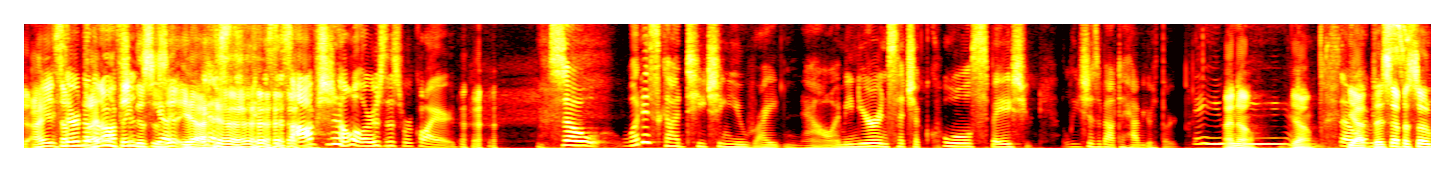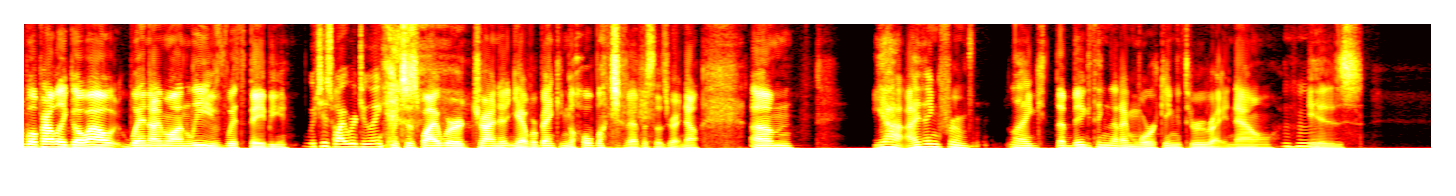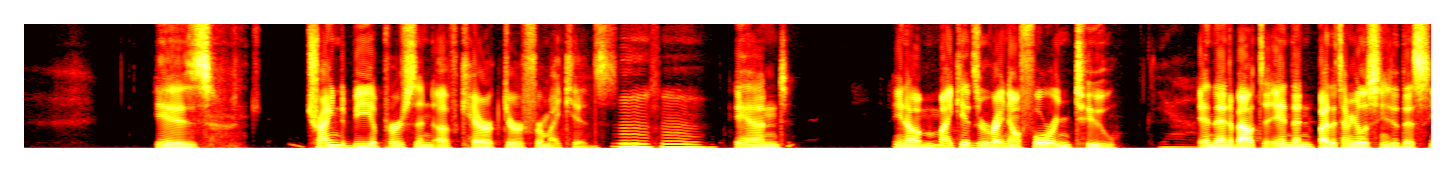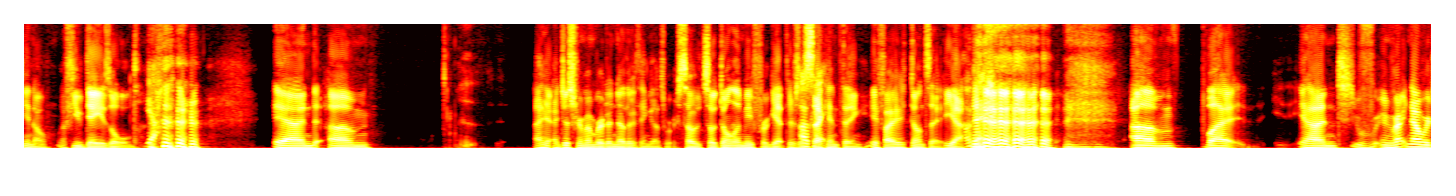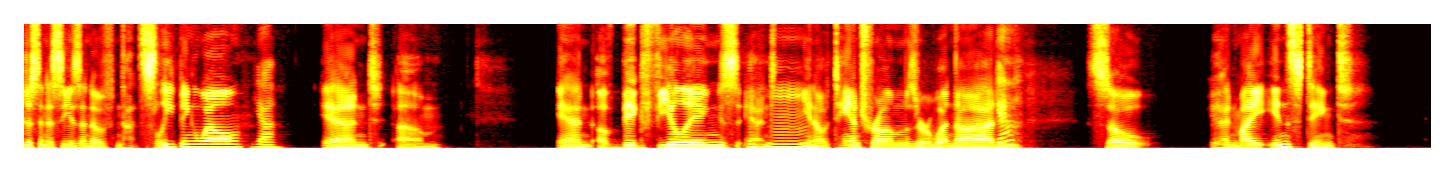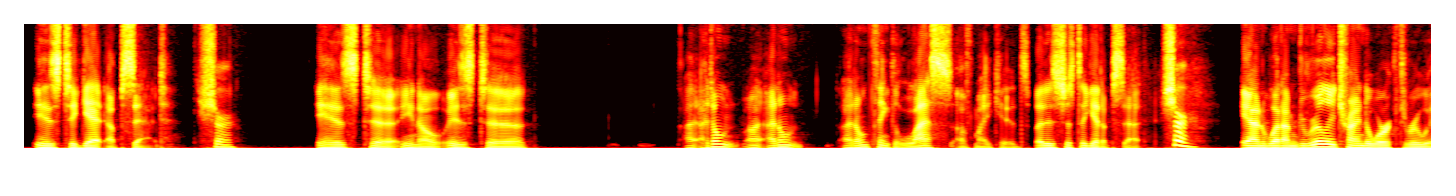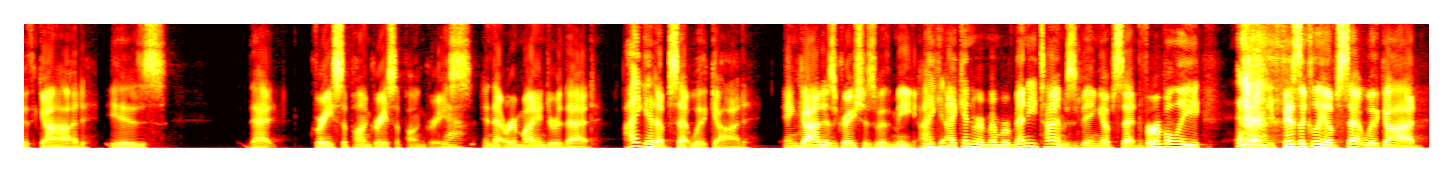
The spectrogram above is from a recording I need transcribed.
I is don't, there another I don't option? think this is it. Yeah. yes. is this optional or is this required? so, what is God teaching you right now? I mean, you're in such a cool space. You, Alicia's about to have your third baby. I know. Yeah. So, yeah. I mean, this s- episode will probably go out when I'm on leave with baby. which is why we're doing. which is why we're trying to yeah we're banking a whole bunch of episodes right now um yeah i think from like the big thing that i'm working through right now Mhm. is is trying to be a person of character for my kids Mm-hmm. and you know my kids are right now four and two Yeah. And then about to, and then by the time you're listening to this you know a few days old Yeah. and um I, I just remembered another thing that's worse. So so don't let me forget there's a Okay. second thing if I don't say it. Yeah. Okay. um but and right now we're just in a season of not sleeping well Yeah. and um and of big feelings and you Mhm. know tantrums or whatnot Yeah. and so and my instinct is to get upset Sure. is to you know is to I, I don't I, I don't I don't think less of my kids, but it's just to get upset. Sure. And what I'm really trying to work through with God is that grace upon grace upon grace, Yeah. and that reminder that I get upset with God, and God is gracious with me. Mhm. I, I can remember many times being upset verbally and physically upset with God,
